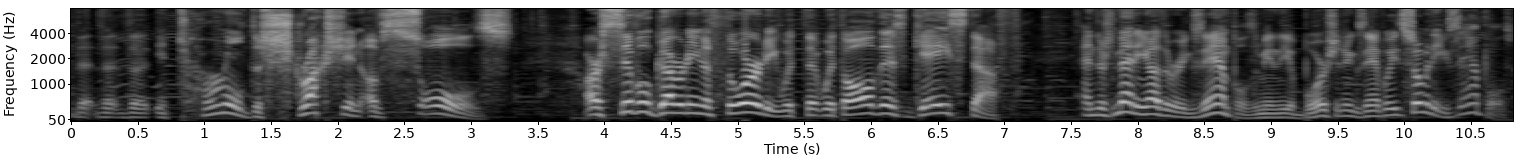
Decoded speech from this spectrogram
the, the, the eternal destruction of souls. Our civil governing authority with, the, with all this gay stuff. And there's many other examples. I mean, the abortion example, so many examples.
